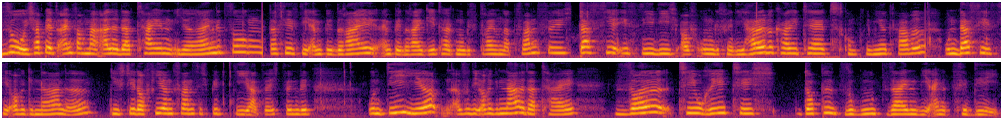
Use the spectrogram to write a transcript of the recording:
So, ich habe jetzt einfach mal alle Dateien hier reingezogen. Das hier ist die MP3. MP3 geht halt nur bis 320. Das hier ist die, die ich auf ungefähr die halbe Qualität komprimiert habe. Und das hier ist die Originale. Die steht auf 24-Bit, die hat 16-Bit. Und die hier, also die originale Datei, soll theoretisch doppelt so gut sein wie eine CD.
